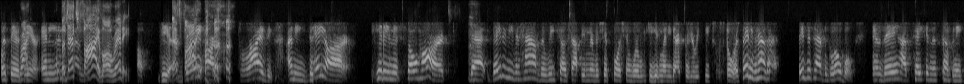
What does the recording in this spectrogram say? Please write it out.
but they're right. there. And but that's five you, already. Oh, yeah, that's five. They are thriving. I mean, they are hitting it so hard mm-hmm. that they didn't even have the retail shopping membership portion where we could get money back for your receipts from stores. They didn't even have that. They just had the global, and they have taken this company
